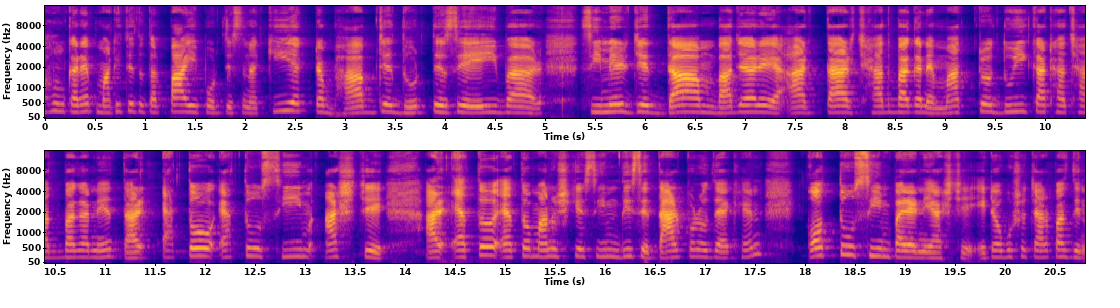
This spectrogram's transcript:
অহংকারে মাটিতে তো তার পাই পড়তেছে না। কি একটা ভাব যে ধরতেছে এইবার। সিমের যে দাম বাজারে আর তার ছাদ বাগানে, মাত্র দুই কাঠা ছাদ বাগানে তার এত এত সিম আসছে আর এত এত মানুষকে সিম দিছে। তারপরও দেখেন কত সিম পায়রা নিয়ে আসছে। এটা অবশ্য চার পাঁচ দিন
